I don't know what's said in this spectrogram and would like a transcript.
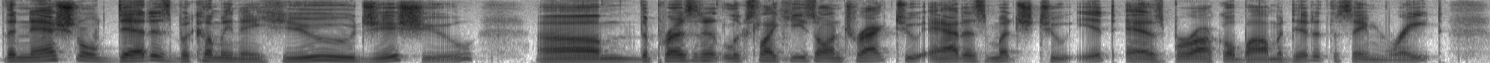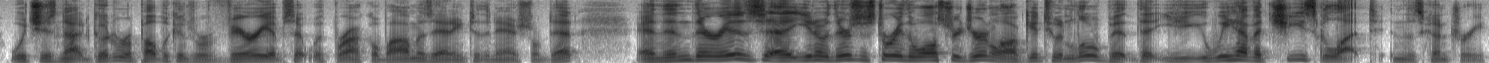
The national debt is becoming a huge issue. Um, the president looks like he's on track to add as much to it as Barack Obama did at the same rate, which is not good. Republicans were very upset with Barack Obama's adding to the national debt. And then there is, uh, you know, there's a story in the Wall Street Journal I'll get to in a little bit that you, we have a cheese glut in this country.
